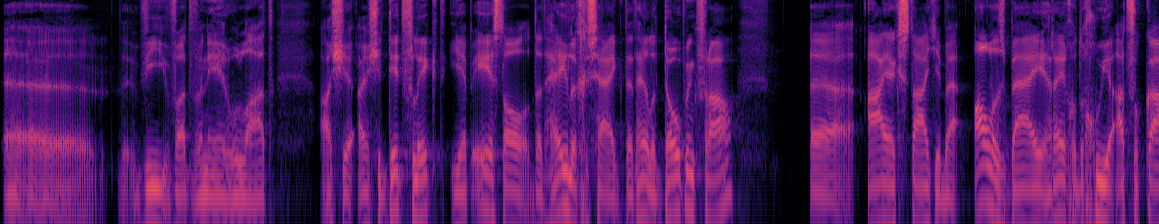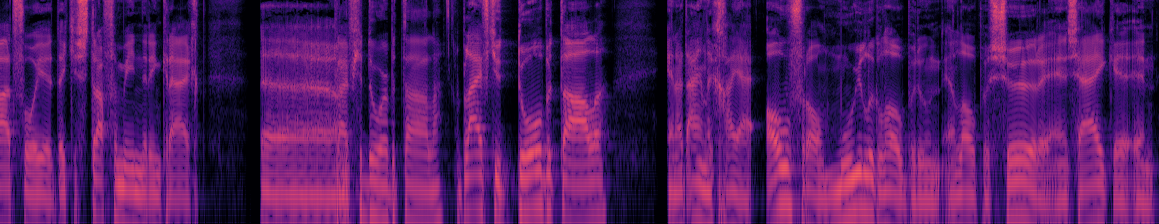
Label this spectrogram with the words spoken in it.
eh, eh, wie, wat, wanneer, hoe laat. Als je, als je dit flikt. Je hebt eerst al dat hele gezeik. Dat hele dopingverhaal. Eh, Ajax staat je bij alles bij. Regelt een goede advocaat voor je. Dat je strafvermindering krijgt. Eh, Blijf je doorbetalen. blijft je doorbetalen. En uiteindelijk ga jij overal moeilijk lopen doen. En lopen zeuren en zeiken. En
